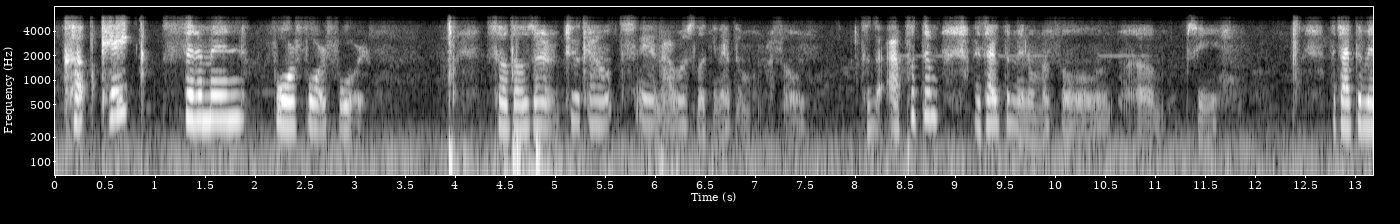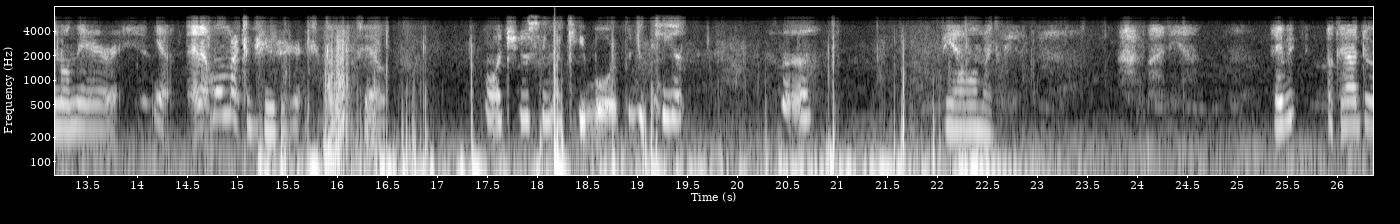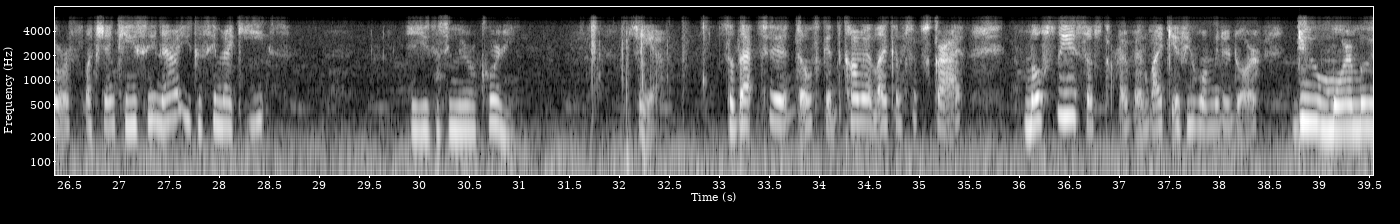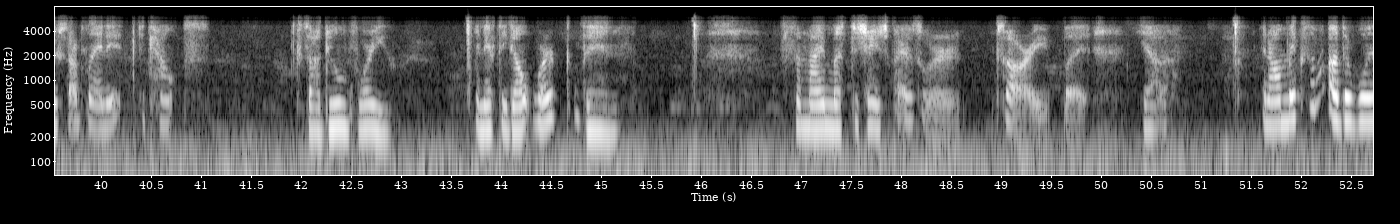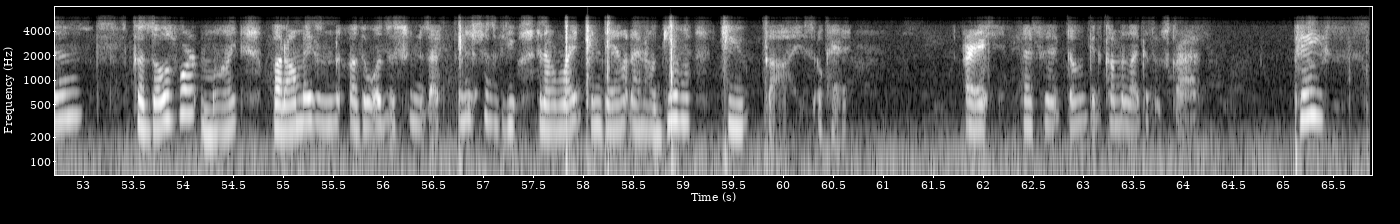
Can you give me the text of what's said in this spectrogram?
cupcake cinnamon 444 so those are two accounts and I was looking at them on my phone because I put them, I typed them in on my phone. Um, see, I typed them in on there. Yeah, and I'm on my computer. Can tell. I want you to see my keyboard, but you can't. Uh, yeah, I'm on my computer. But yeah, maybe. Okay, I'll do a reflection. Can you see now? You can see my keys, and you can see me recording. So yeah. So that's it. Don't forget to comment, like, and subscribe mostly subscribe and like if you want me to do, do more MovieStarPlanet accounts. Because I'll do them for you. And if they don't work, then somebody must have changed the password. Sorry, but yeah. And I'll make some other ones. Because those weren't mine. But I'll make some other ones as soon as I finish this video. And I'll write them down and I'll give them to you guys. Okay. Alright. That's it. Don't forget to comment, like, and subscribe. Peace.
